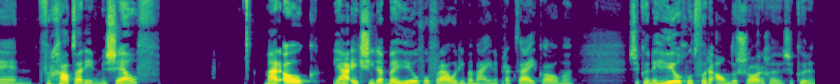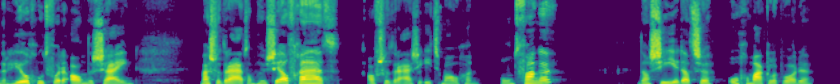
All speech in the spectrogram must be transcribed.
en vergat daarin mezelf. Maar ook, ja, ik zie dat bij heel veel vrouwen die bij mij in de praktijk komen. Ze kunnen heel goed voor de ander zorgen. Ze kunnen er heel goed voor de ander zijn. Maar zodra het om hunzelf gaat, of zodra ze iets mogen ontvangen, dan zie je dat ze ongemakkelijk worden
